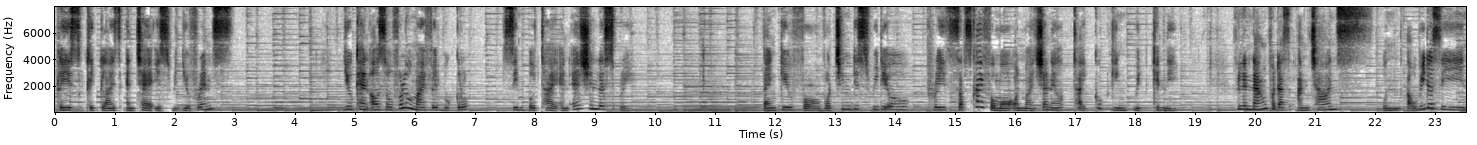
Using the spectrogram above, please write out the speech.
Please click like and share it with your friends. You can also follow my Facebook group Simple Thai and Asian Recipe. Thank you for watching this video. Please subscribe for more on my channel Thai Cooking with Kenny. Vielen Dank für das Anschauen und auf Wiedersehen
